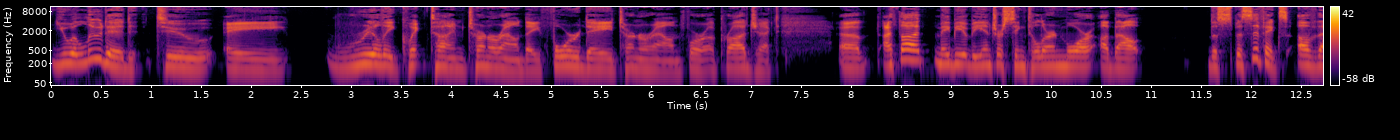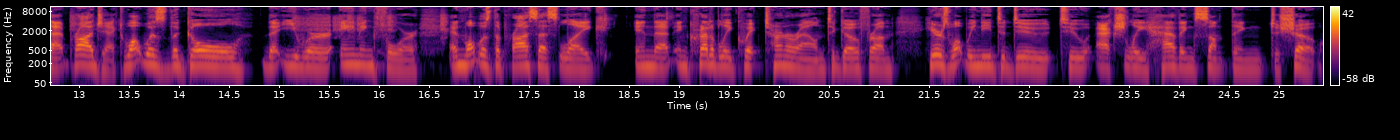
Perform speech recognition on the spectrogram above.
You alluded to a really quick time turnaround, a four day turnaround for a project. Uh, I thought maybe it'd be interesting to learn more about the specifics of that project. What was the goal that you were aiming for, and what was the process like in that incredibly quick turnaround to go from here's what we need to do to actually having something to show?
